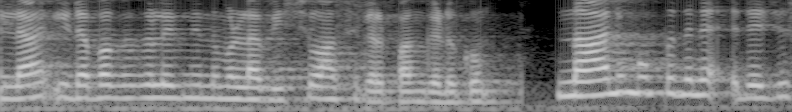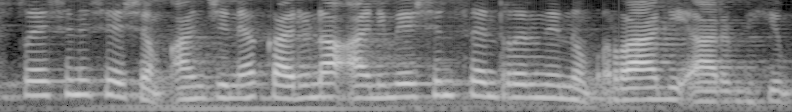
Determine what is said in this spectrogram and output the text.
എല്ലാ ഇടവകകളിൽ നിന്നുമുള്ള വിശ്വാസികൾ പങ്കെടുക്കും. നാല് മുപ്പതിന് രജിസ്ട്രേഷന് ശേഷം അഞ്ചിന് കരുണ അനിമേഷൻ സെന്ററിൽ നിന്നും റാലി ആരംഭിക്കും.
